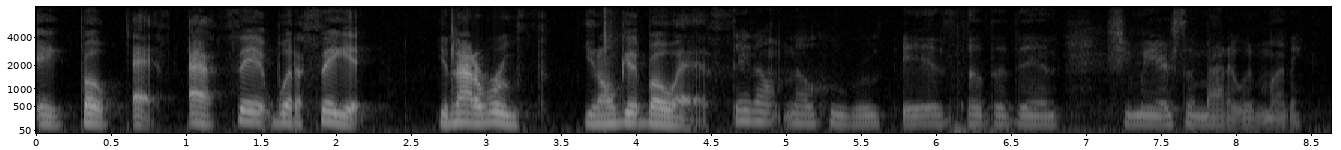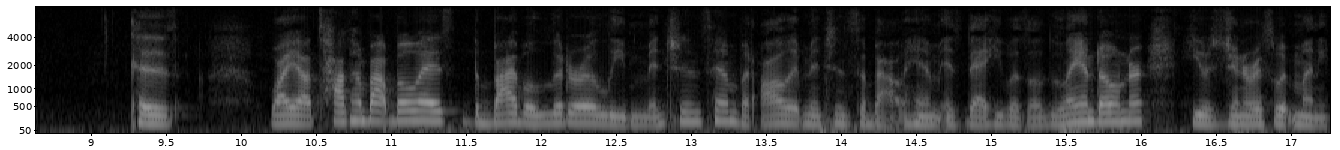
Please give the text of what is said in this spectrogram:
a Boaz. I said what I said. You're not a Ruth. You don't get Boaz. they don't know who Ruth is other than she married somebody with money. Because while y'all talking about Boaz, the Bible literally mentions him, but all it mentions about him is that he was a landowner. He was generous with money.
